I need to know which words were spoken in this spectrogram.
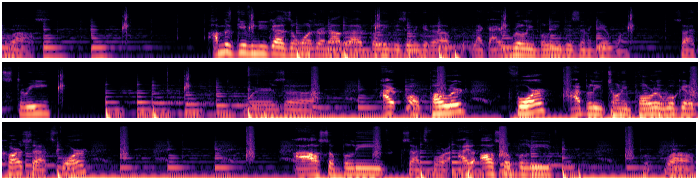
Who else? I'm just giving you guys the ones right now that I believe is gonna get an upgrade. Like I really believe is gonna get one. So that's three. Where's uh I oh Pollard? Four. I believe Tony Pollard will get a card, so that's four. I also believe, because that's four. I also believe, well,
